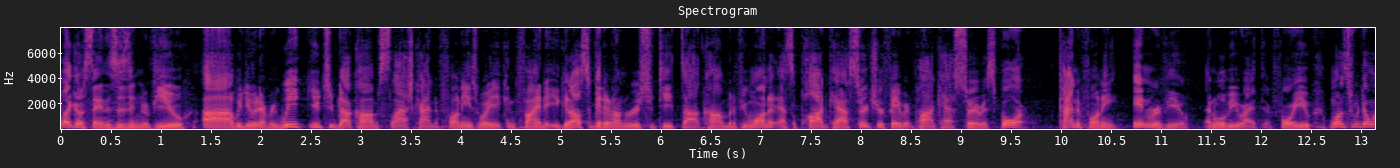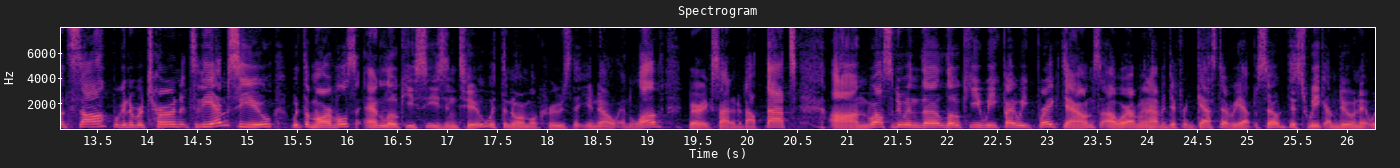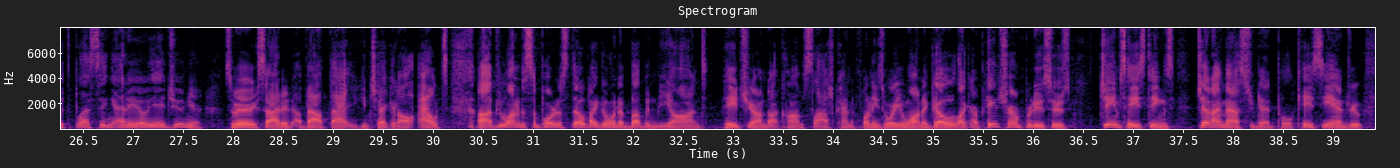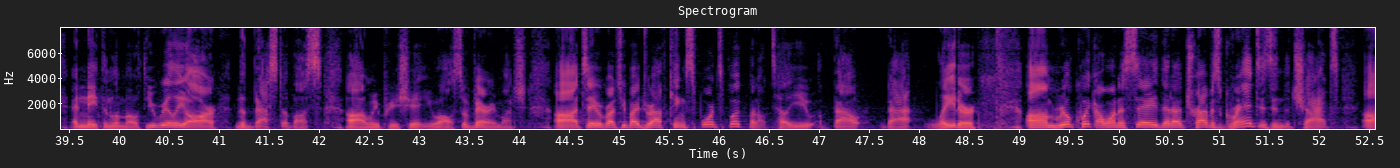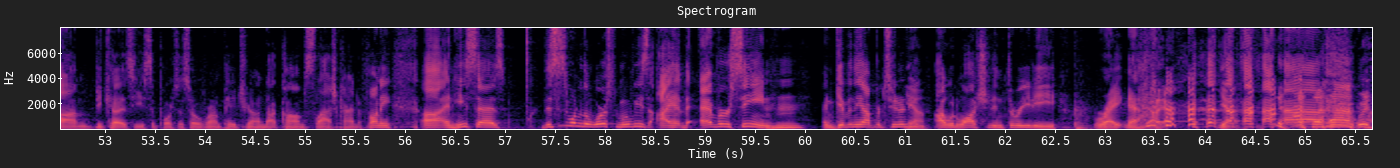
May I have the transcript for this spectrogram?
Like I was saying, this is in review. Uh, we do it every week. YouTube.com slash kind of funny is where you can find it. You could also get it on roosterteeth.com. But if you want it as a podcast, search your favorite podcast service for kind of funny in review, and we'll be right there for you. Once we're done with Saw, we're going to return to the MCU with the Marvels and Loki season two with the normal crews that you know and love. Very excited about that. Um, we're also doing the Loki week by week breakdowns uh, where I'm going to have a different guest every episode. This week, I'm doing it with Blessing Adeoye Jr. So very excited about that. You can check it all out. Uh, if you wanted to support us though by going above and beyond, patreon.com slash kind of funny is where you want to go. Like our Patreon producers, James Hastings, Jedi Master Deadpool, Casey Andrew, and Nathan Lamoth. You really are the best of us. Uh, we appreciate you all so very much. Uh, today we're brought to you by DraftKings Sportsbook, but I'll tell you about that later. Um, real quick, I want to say that uh, Travis Grant is in the chat um, because he supports us over on patreon.com slash kind of funny. Uh, and he says, this is one of the worst movies I have ever seen. Mm-hmm. And given the opportunity, Yeah. I would watch it in 3D right now. Oh, yes. which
